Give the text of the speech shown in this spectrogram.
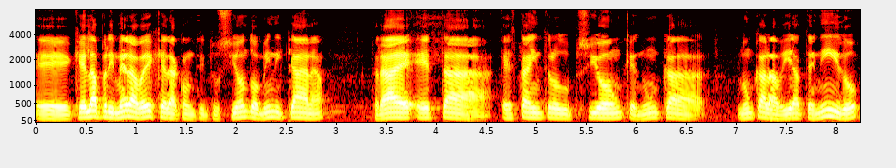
eh, que es la primera vez que la Constitución Dominicana trae esta, esta introducción que nunca, nunca la había tenido.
